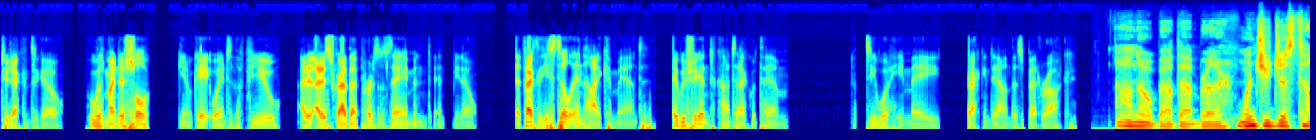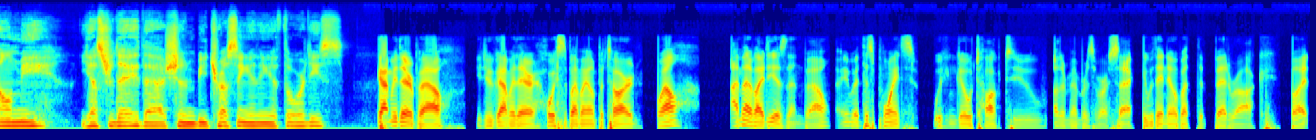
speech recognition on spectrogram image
two decades ago, who was my initial you know gateway into the few. I, I described that person's name and, and you know the fact that he's still in high command. Maybe we should get into contact with him and see what he may tracking down this bedrock. I don't know about that, brother. Weren't you just telling me yesterday that I shouldn't be trusting any authorities? Got me there, Bao. You do got me there, hoisted by my own petard. Well, I'm out of ideas then, Bao. I mean, at this point, we can go talk to other members of our sect, see what they know about the bedrock. But,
